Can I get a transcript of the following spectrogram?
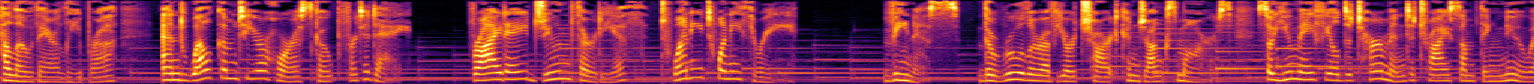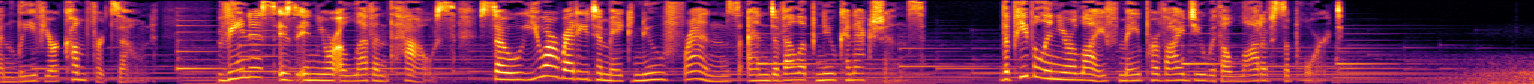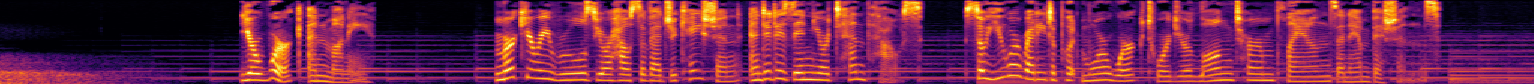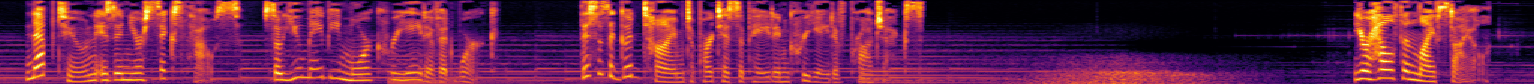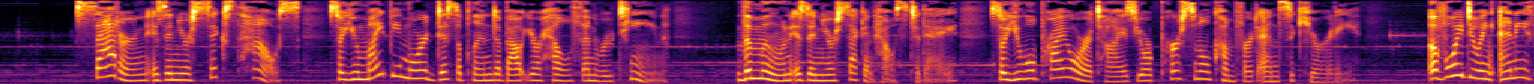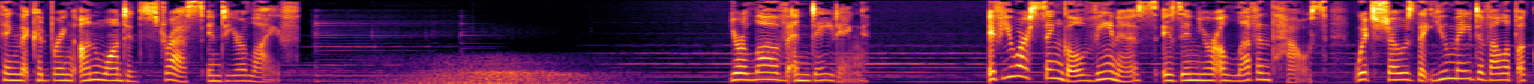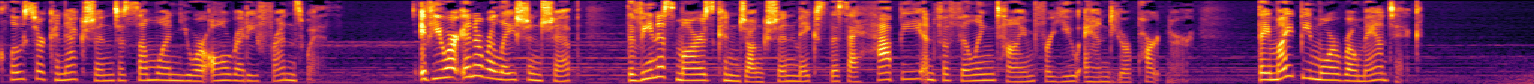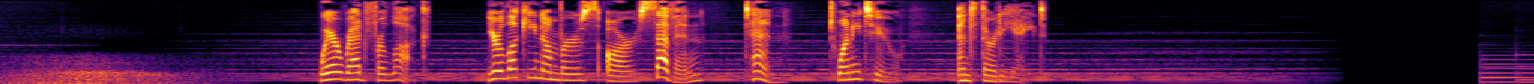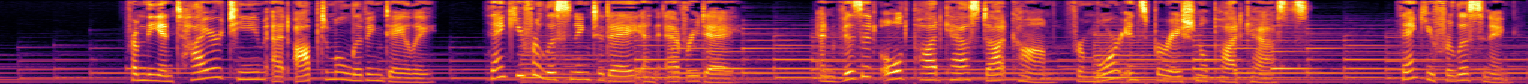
Hello there, Libra, and welcome to your horoscope for today, Friday, June 30th, 2023. Venus, the ruler of your chart, conjuncts Mars, so you may feel determined to try something new and leave your comfort zone. Venus is in your 11th house, so you are ready to make new friends and develop new connections. The people in your life may provide you with a lot of support. Your work and money. Mercury rules your house of education, and it is in your 10th house, so you are ready to put more work toward your long term plans and ambitions. Neptune is in your 6th house, so you may be more creative at work. This is a good time to participate in creative projects. Your health and lifestyle. Saturn is in your 6th house, so you might be more disciplined about your health and routine. The moon is in your second house today, so you will prioritize your personal comfort and security. Avoid doing anything that could bring unwanted stress into your life. Your love and dating. If you are single, Venus is in your 11th house, which shows that you may develop a closer connection to someone you are already friends with. If you are in a relationship, the Venus Mars conjunction makes this a happy and fulfilling time for you and your partner. They might be more romantic. Wear red for luck. Your lucky numbers are 7, 10, 22, and 38. From the entire team at Optimal Living Daily, thank you for listening today and every day. And visit oldpodcast.com for more inspirational podcasts. Thank you for listening.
